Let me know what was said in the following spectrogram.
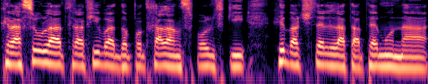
Krasula trafiła do Podhalan z Polski chyba cztery lata temu na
